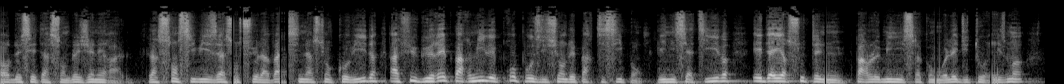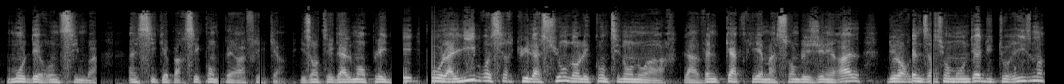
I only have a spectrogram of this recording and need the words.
lors de cette Assemblée générale. La sensibilisation sur la vaccination Covid a figuré parmi les propositions des participants. L'initiative est d'ailleurs soutenue par le ministre congolais du Tourisme, Modéron Simba ainsi que par ses compères africains. Ils ont également plaidé pour la libre circulation dans les continents noirs. La 24e Assemblée générale de l'Organisation mondiale du tourisme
